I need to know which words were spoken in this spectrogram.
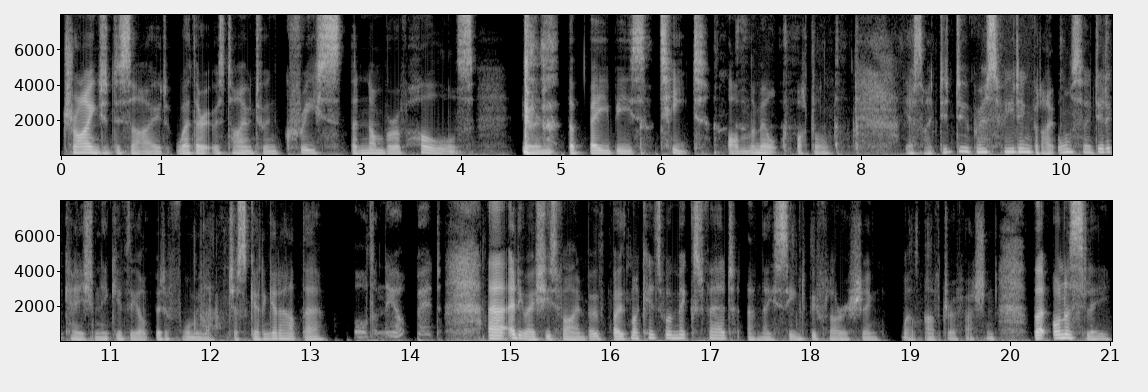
trying to decide whether it was time to increase the number of holes in the baby's teat on the milk bottle. Yes, I did do breastfeeding, but I also did occasionally give the odd bit of formula. Just getting it out there. More than the odd bit. Uh, anyway, she's fine. Both both my kids were mixed fed, and they seem to be flourishing. Well, after a fashion. But honestly,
